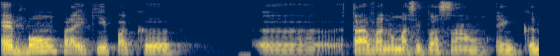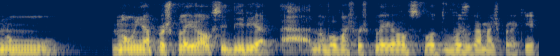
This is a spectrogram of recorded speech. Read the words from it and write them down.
É bom para a equipa que uh, estava numa situação em que não, não ia para os playoffs e diria, ah, não vou mais para os playoffs, vou, vou jogar mais para quê?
